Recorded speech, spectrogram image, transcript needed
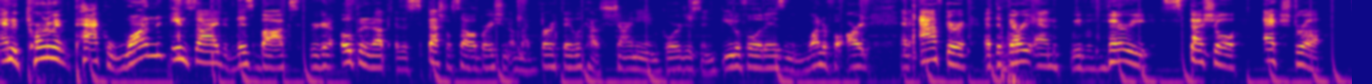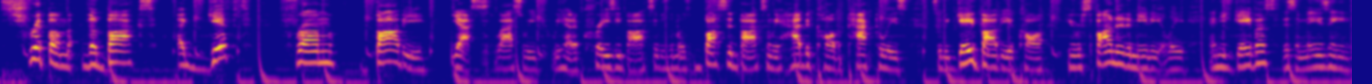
and a tournament pack 1 inside this box. We're going to open it up as a special celebration of my birthday. Look how shiny and gorgeous and beautiful it is and the wonderful art. And after, at the very end, we have a very special extra Shrip'em the box, a gift from Bobby. Yes, last week we had a crazy box. It was the most busted box, and we had to call the pack police. So we gave Bobby a call. He responded immediately, and he gave us this amazing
